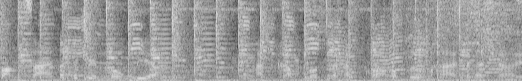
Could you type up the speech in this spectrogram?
ฝั่งซ้ายก็จะเป็นโรงเรียนหัดขับรถนะครับ ของอำเภอมหาชนะชัย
